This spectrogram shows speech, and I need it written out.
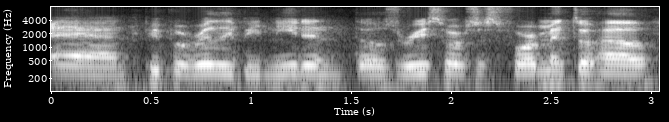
and people really be needing those resources for mental health.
